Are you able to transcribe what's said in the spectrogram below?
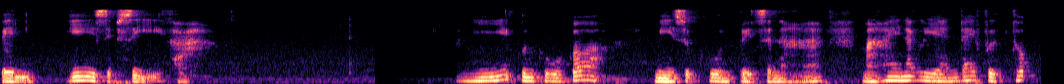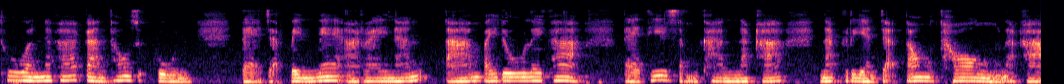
เป็น 24 ค่ะ วันนี้คุณครูก็มีสุดคูณปริศนา มาให้นักเรียนได้ฝึกทบทวนนะคะ การท่องสุดคูณ แต่จะเป็นแม่อะไรนั้นตามไปดูเลยค่ะ แต่ที่สำคัญนะคะ นักเรียนจะต้องท่องนะคะ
